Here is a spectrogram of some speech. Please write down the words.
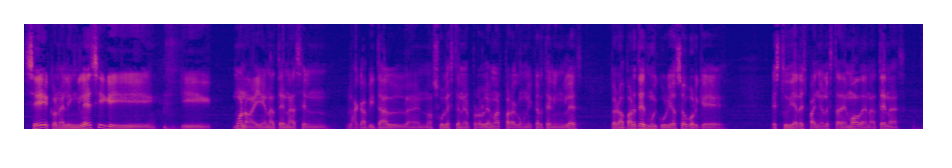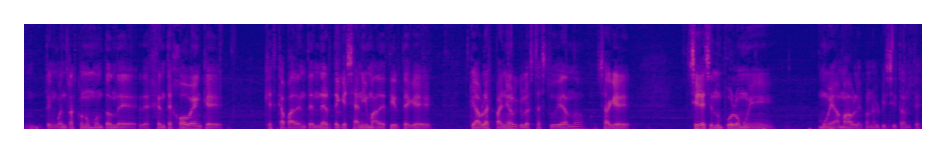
Sí, con el inglés y, y, y bueno, ahí en Atenas, en la capital, eh, no sueles tener problemas para comunicarte en inglés. Pero aparte es muy curioso porque estudiar español está de moda en Atenas. Te encuentras con un montón de, de gente joven que, que es capaz de entenderte, que se anima a decirte que que habla español, que lo está estudiando. O sea que sigue siendo un pueblo muy, muy amable con el visitante.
